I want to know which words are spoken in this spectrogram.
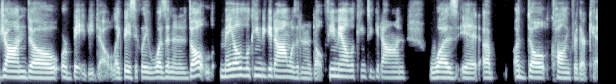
John Doe or baby Doe. Like basically, was it an adult male looking to get on? Was it an adult female looking to get on? Was it a adult calling for their kid?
